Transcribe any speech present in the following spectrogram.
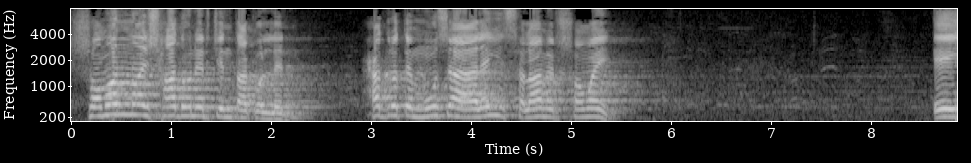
সমন্বয় সাধনের চিন্তা করলেন। হাজরতে মুসা আলাই সালামের সময় এই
